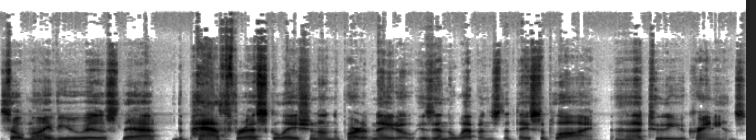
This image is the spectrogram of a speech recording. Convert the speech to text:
So, my view is that the path for escalation on the part of NATO is in the weapons that they supply uh, to the Ukrainians.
